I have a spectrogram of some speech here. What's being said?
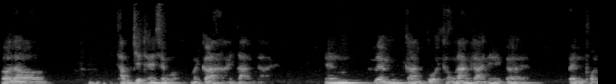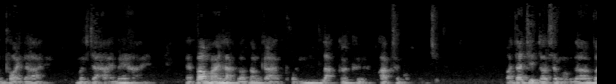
พอเราทำจิตให้สงบมันก็หายตามได้ดังนั้นเรื่องการปวดของร่างกายนี่ก็เป็นผลพลอยได้ มันจะหายไม่หาย แต่เป้าหมายหลักเราต้องการผลหลักก็คือความสงบของจิต เพราะถ้าจิตเราสงบแล้วก็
